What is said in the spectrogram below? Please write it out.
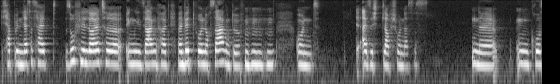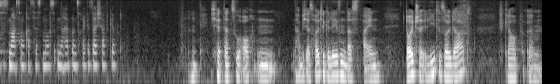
ich habe in letzter Zeit so viele Leute irgendwie sagen gehört, man wird wohl noch sagen dürfen. Und also ich glaube schon, dass es eine, ein großes Maß an Rassismus innerhalb unserer Gesellschaft gibt. Ich hätte dazu auch, habe ich erst heute gelesen, dass ein deutscher Elitesoldat, ich glaube ähm,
